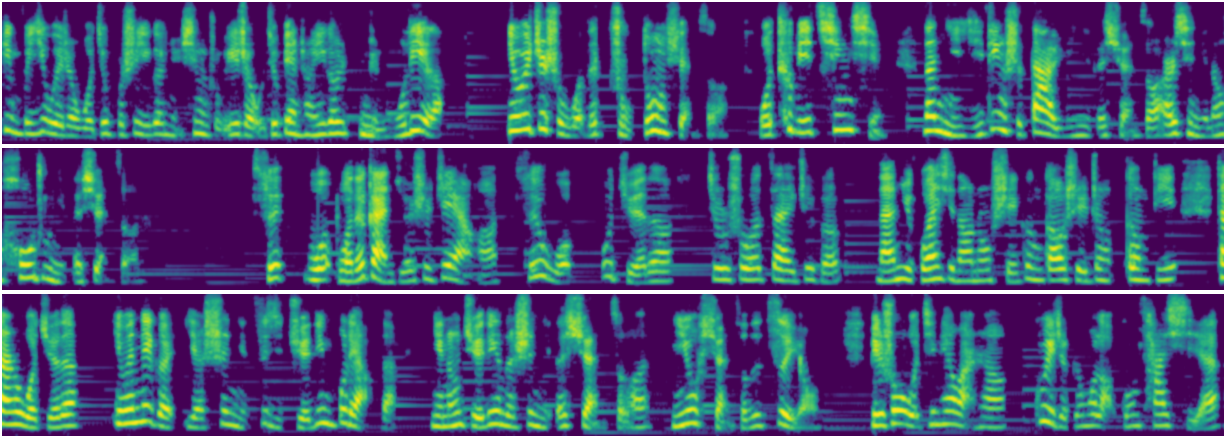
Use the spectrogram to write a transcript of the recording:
并不意味着我就不是一个女性主义者，我就变成一个女奴隶了，因为这是我的主动选择，我特别清醒。那你一定是大于你的选择，而且你能 hold 住你的选择的。所以，我我的感觉是这样啊，所以我不觉得就是说在这个男女关系当中谁更高谁更更低，但是我觉得，因为那个也是你自己决定不了的，你能决定的是你的选择，你有选择的自由。比如说我今天晚上跪着跟我老公擦鞋。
